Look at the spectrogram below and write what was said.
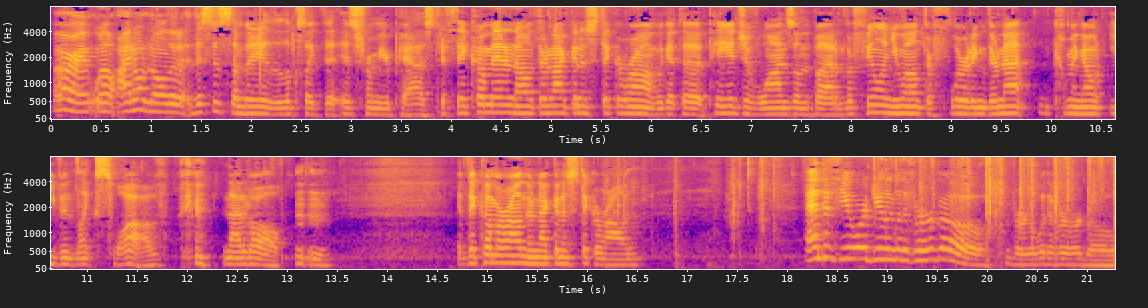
All right, well, I don't know that this is somebody that looks like that is from your past. If they come in and out, they're not going to stick around. We got the page of wands on the bottom. They're feeling you out. They're flirting. They're not coming out even like suave. not at all. Mm -mm. If they come around, they're not going to stick around. And if you are dealing with a Virgo, Virgo with a Virgo,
